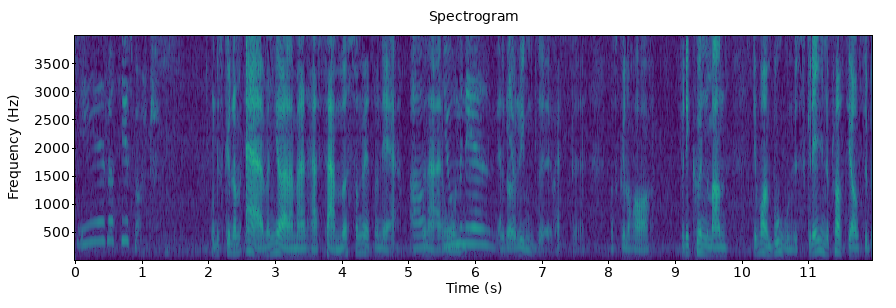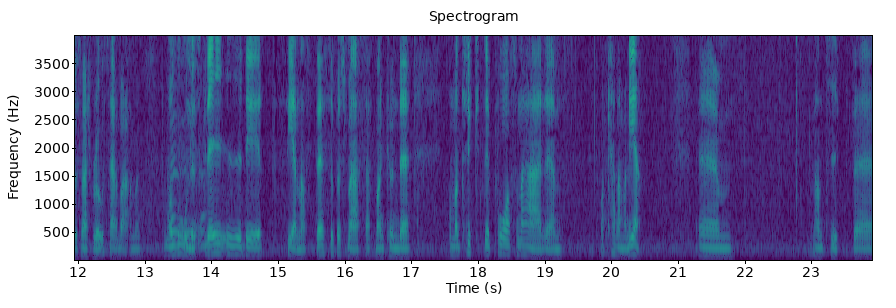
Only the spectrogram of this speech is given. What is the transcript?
Det låter ju smart. Och det skulle de även göra med den här Samus om du vet vem det är. Ja. Den här jo hon- men det vet jag. rymdskepp. De skulle ha... För det kunde man... Det var en bonusgrej. Nu pratar jag om Super Smash Bros här bara. Men en Mm, bonusgrej i det senaste Super Smash att man kunde... Om man tryckte på såna här... eh, Vad kallar man det? Ehm, man typ eh,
